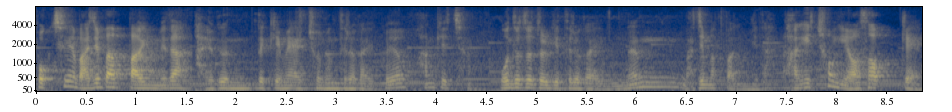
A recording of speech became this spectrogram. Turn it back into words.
복층의 마지막 방입니다. 밝은 느낌의 조명 들어가 있고요. 환기창, 온도 조절기 들어가 있는 마지막 방입니다. 방이 총 6개,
